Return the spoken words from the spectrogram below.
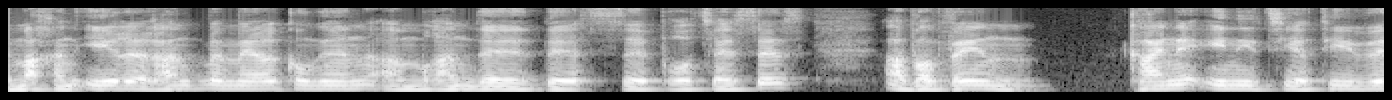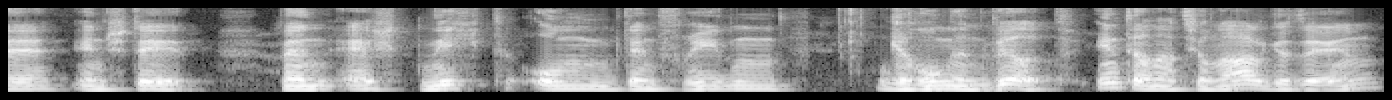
machen ihre Randbemerkungen am Rande des äh, Prozesses. Aber wenn keine Initiative entsteht, wenn echt nicht um den Frieden gerungen wird. International gesehen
